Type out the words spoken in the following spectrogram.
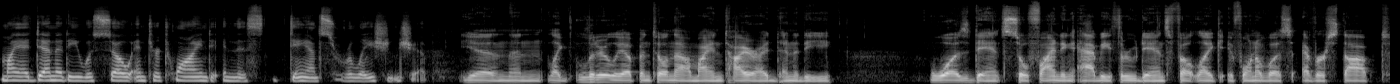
my identity was so intertwined in this dance relationship. Yeah, and then like literally up until now, my entire identity was dance. So finding Abby through dance felt like if one of us ever stopped,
